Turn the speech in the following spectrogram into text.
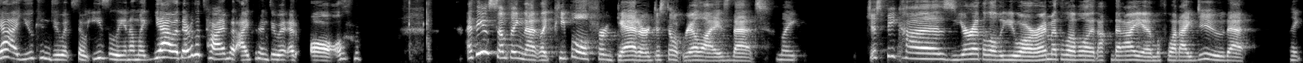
yeah, you can do it so easily. And I'm like, yeah, but there was a time that I couldn't do it at all. I think it's something that like people forget or just don't realize that like just because you're at the level you are, I'm at the level that I am with what I do that like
